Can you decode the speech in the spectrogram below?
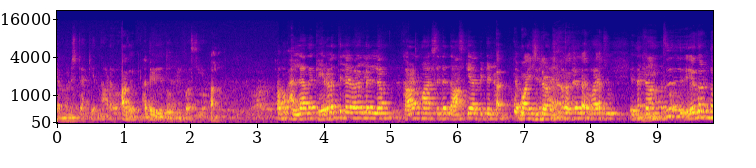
കമ്മ്യൂണിസ്റ്റ് ആക്കിയ നാടകം. എഴുതി തോപ്പിൽ പാസ് ചെയ്യാം. അപ്പൊ അല്ലാതെ കേരളത്തിലെ ആളുകളെല്ലാം കാൾ മാർക്സിന്റെ ദാസ് ക്യാപിറ്റലും വായിച്ചിട്ടാണ്. വായിച്ചു. എന്നിട്ടാണ് ഏതാണ്ട്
